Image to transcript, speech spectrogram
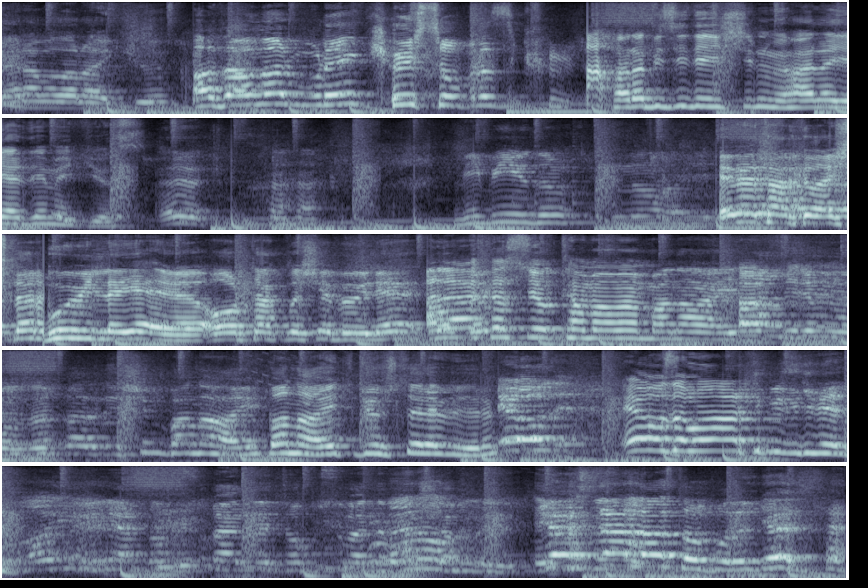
Merhabalar IQ. Adamlar buraya köy sofrası kurmuş. Para bizi değiştirmiyor hala yerde yemek yiyoruz. evet. yudum. Evet arkadaşlar bu villayı e, ortaklaşa böyle Alakası yok tamamen bana ait. Takdirim oldu. Kardeşim bana ait. Bana ait gösterebilirim. E o, e o zaman artık biz gidelim. Bende topusu bende. Ben aldım. Göster lan topunu göster.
